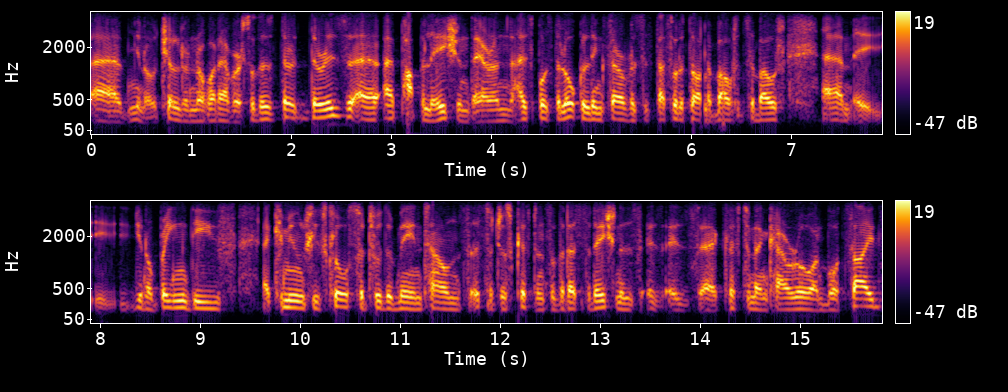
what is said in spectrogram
uh, you know children or whatever. So there's there there is a, a, population there, and I suppose the local link services that's what it's all about. It's about um, you know bringing these uh, communities closer to the main towns, uh, such as Clifden. So the destination is is, is uh, Clifden and Carrow on both sides,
